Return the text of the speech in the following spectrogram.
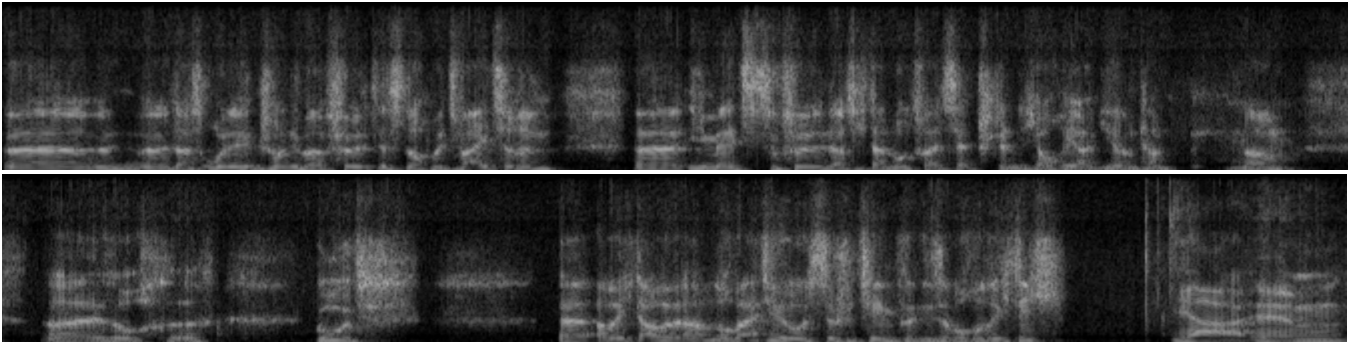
das ohnehin schon überfüllt ist, noch mit weiteren E-Mails zu füllen, dass ich dann notfalls selbstständig auch reagieren kann. Mhm. Also gut. Äh, aber ich glaube, wir haben noch weitere juristische Themen für diese Woche, richtig? Ja, ähm,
